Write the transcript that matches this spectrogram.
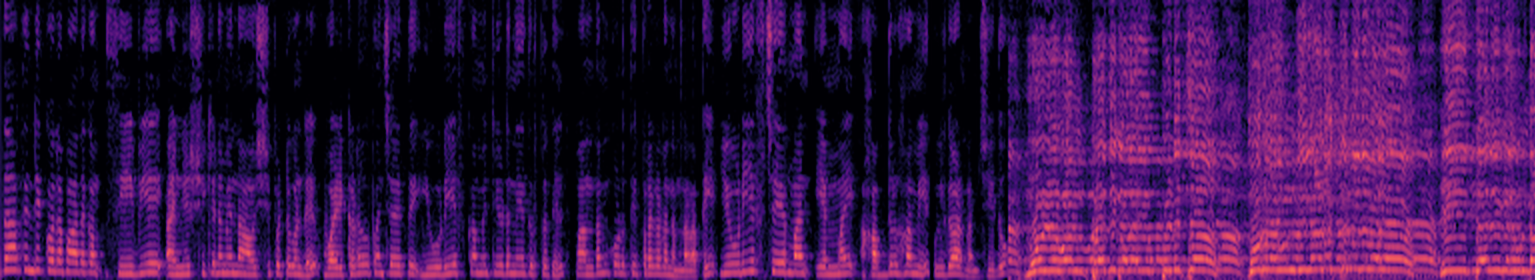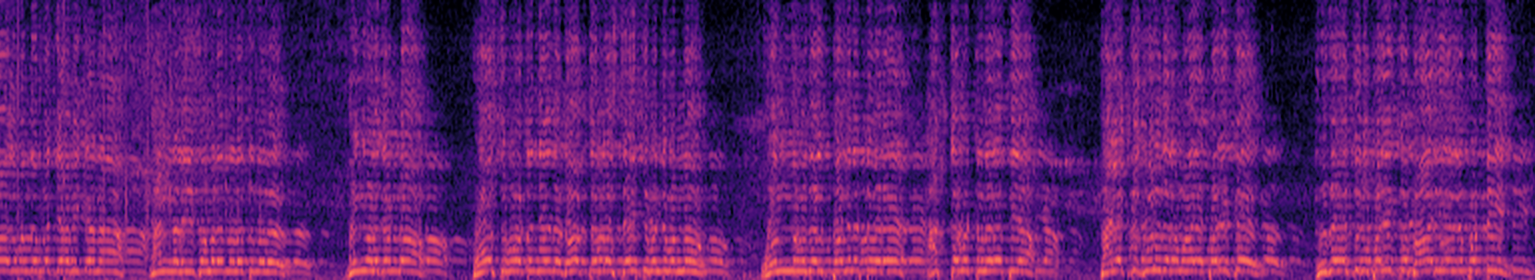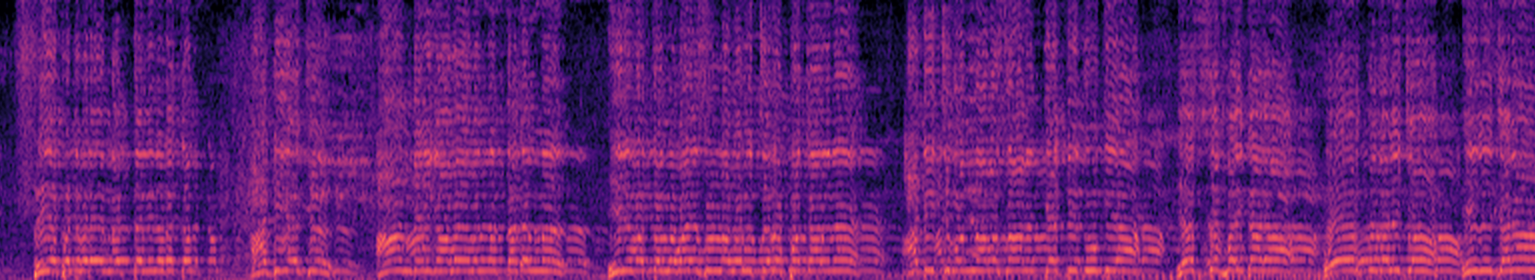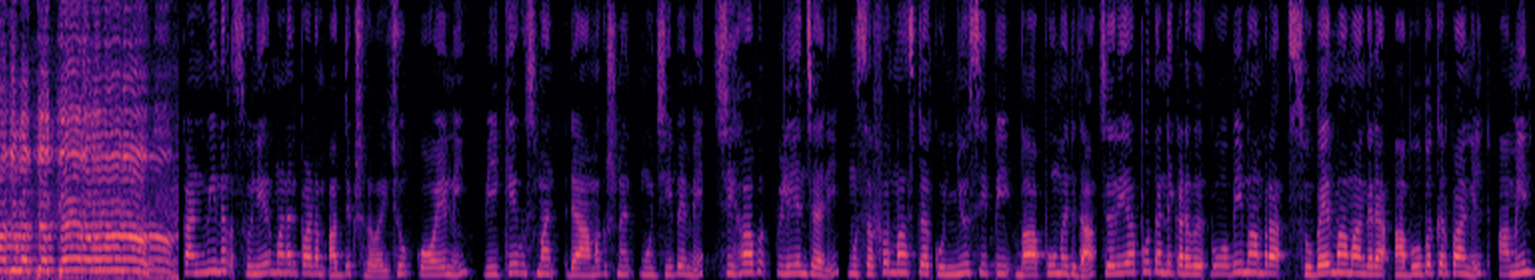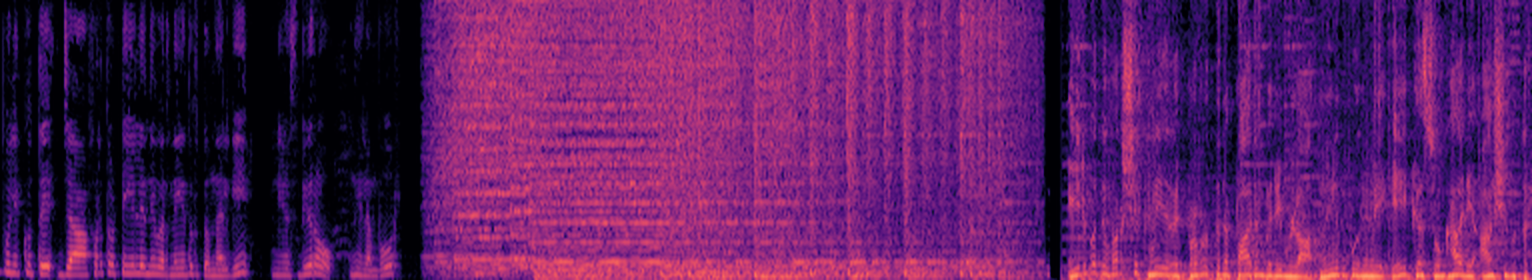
സിദ്ധാർത്ഥിന്റെ കൊലപാതകം C B I അന്വേഷിക്കണമെന്ന് ആവശ്യപ്പെട്ടുകൊണ്ട് Vazhikkadavu panchayat U D F കമ്മിറ്റിയുടെ നേതൃത്വത്തിൽ പന്തം കൊളുത്തി പ്രകടനം നടത്തി U D F chairman M I Abdul Hameed ഉദ്ഘാടനം ചെയ്തു. മുഴുവൻ പ്രതികളെയും പിടിച്ച് തുറങ്കിലടക്കുന്നത് വരെ ഈ തെരുവിൽ ഉണ്ടാകുമെന്ന് പ്രഖ്യാപിക്കാനാ ഞങ്ങൾ ഈ സമരം നടത്തുന്നത്. നിങ്ങൾ കണ്ടോ? പോസ്റ്റ്മോർട്ടം ചെയ്ത ഡോക്ടറുടെ സ്റ്റേറ്റ്മെന്റ് വന്നു. ഒന്ന് മുതൽ പതിനെട്ട് വരെ അറ്റമിട്ട് നിരത്തിയ തലയ്ക്ക് ഗുരുതരമായ പരുക്ക് ഹൃദയത്തിന് പരുക്ക് ഭാര്യയിൽ പൊട്ടി പ്രിയപ്പെട്ടവരെ നട്ടലിനടക്കം അടിയേറ്റ് ആന്തരിക അവയവങ്ങൾ തകർന്ന് ഇരുപത്തൊന്ന് വയസ്സുള്ള ഒരു ചെറുപ്പക്കാരനെ അടിച്ചു കൊന്ന അവസാനം കെട്ടി തൂക്കിയ എസ് എഫ് ഐക്കാരാ കളിച്ചോ ഇത് ജനാധിപത്യ കേരളമാണ് കൺവീനർ സുനീർ മണൽപ്പാടം അധ്യക്ഷത വഹിച്ചു. Koyanni V K Usman Ramakrishnan Mujeeb M A Shihab Piliyanchali Musafar master Kunju C P Bappu Marutha Cheriyappu Thannikkadavu Bobby Mambra Subair Mamankara Abubakar Pangil Ameen Pulikkuth Jafar Thottiyil എന്നിവർ നേതൃത്വം നൽകി. News bureau Nilambur. ഇരുപത് വർഷത്തിലേറെ പ്രവർത്തന പാരമ്പര്യമുള്ള നിലമ്പൂരിലെ ഏക സ്വകാര്യ ആശുപത്രി.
